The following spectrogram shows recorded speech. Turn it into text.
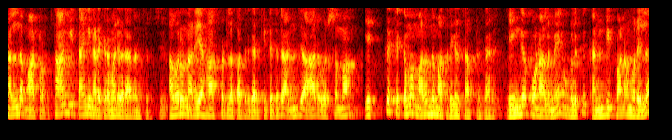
நல்ல மாற்றம் தாங்கி தாங்கி நடக்கிற மாதிரி வர ஆரம்பிச்சிருச்சு. அவரும் நிறைய ஹாஸ்பிட்டலில் பார்த்துருக்காரு. கிட்டத்தட்ட அஞ்சு ஆறு வருஷமா எக்கச்சக்கமாக மருந்து மாத்திரைகள் சாப்பிட்ருக்காரு எங்க போனாலுமே உங்களுக்கு கண்டிப்பான முறையில்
